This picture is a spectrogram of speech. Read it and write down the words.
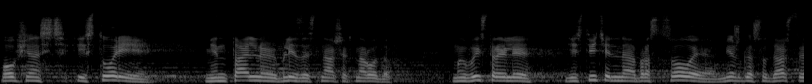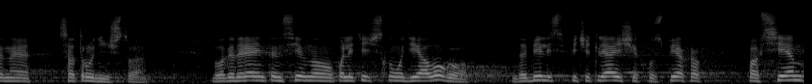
общность истории, ментальную близость наших народов, мы выстроили действительно образцовое межгосударственное сотрудничество. Благодаря интенсивному политическому диалогу добились впечатляющих успехов по всем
